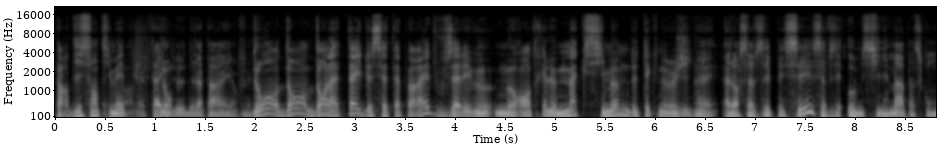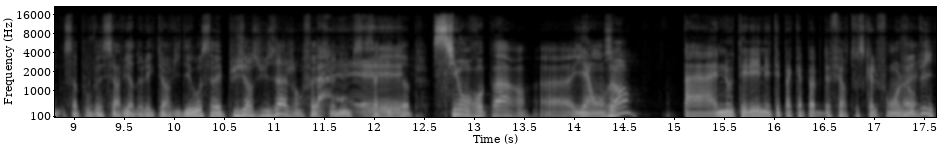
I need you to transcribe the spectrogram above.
par 10 cm. La taille de, l'appareil, en fait. Dans, dans, la taille de cet appareil, vous allez me, rentrer le maximum de technologie. Alors, ça faisait PC, ça faisait home cinéma parce que ça pouvait servir de lecteur vidéo. Ça avait plusieurs usages, en fait, bah, C'est ça qui est top. Si on repart euh, il y a 11 ans, bah, nos télés n'étaient pas capables de faire tout ce qu'elles font aujourd'hui.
